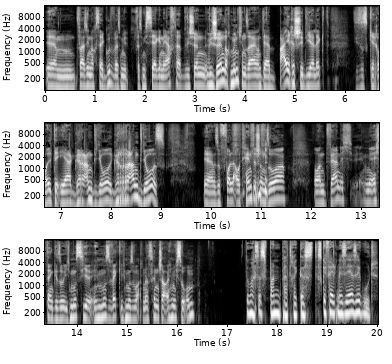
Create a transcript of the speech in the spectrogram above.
ähm, weiß ich noch sehr gut, was mich, was mich sehr genervt hat, wie schön, wie schön doch München sei und der bayerische Dialekt, dieses gerollte R, grandios, grandios, ähm, so voll authentisch und so. Und während ich mir echt denke, so ich muss hier, ich muss weg, ich muss woanders hin, schaue ich mich so um. Du machst das spannend, Patrick. Das, das gefällt mir sehr, sehr gut.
